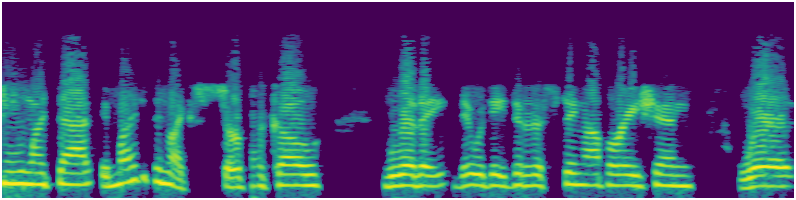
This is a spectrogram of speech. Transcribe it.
scene like that? It might have been like Serpico, where they they they did a sting operation where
